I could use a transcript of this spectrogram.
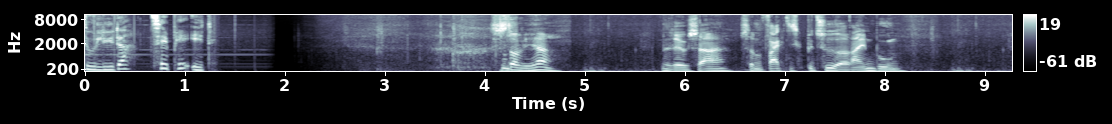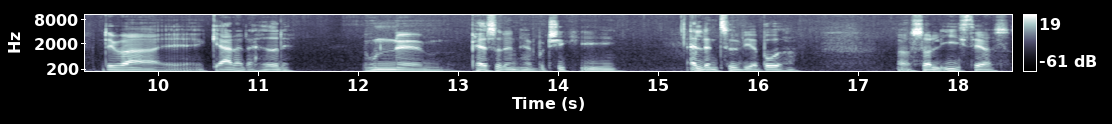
Du lytter til P1. Så står vi her med Revsara, som faktisk betyder regnbuen. Det var øh, Gerda, der havde det. Hun øh, passede den her butik i al den tid, vi har boet her. Og solgte is til os.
